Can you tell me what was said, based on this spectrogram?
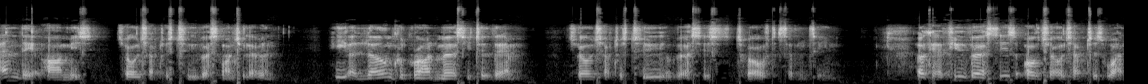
and their armies, Joel chapters 2 verse 1 to 11. He alone could grant mercy to them, Joel chapters 2 verses 12 to 17. Okay, a few verses of Joel chapters 1.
